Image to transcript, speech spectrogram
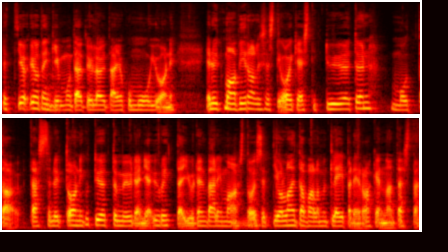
että jotenkin mun täytyy löytää joku muu juoni. Ja nyt mä oon virallisesti oikeasti työtön, mutta tässä nyt on niin työttömyyden ja yrittäjyyden välimaastoissa, että jollain tavalla nyt leipäni rakennan tästä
